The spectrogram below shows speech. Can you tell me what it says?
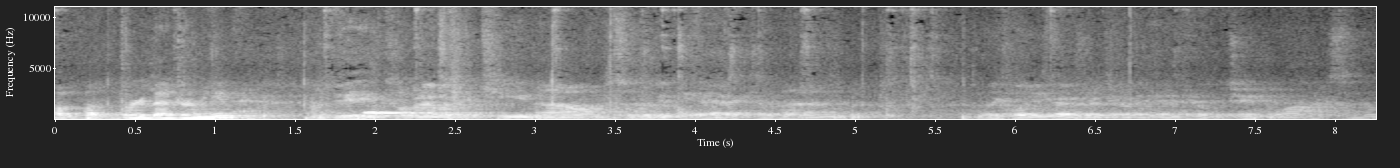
of a three bedroom unit. Dude, he's coming out with the key now, so we'll get the attic, and then, like, while you guys are doing it, he'll change the locks, and then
